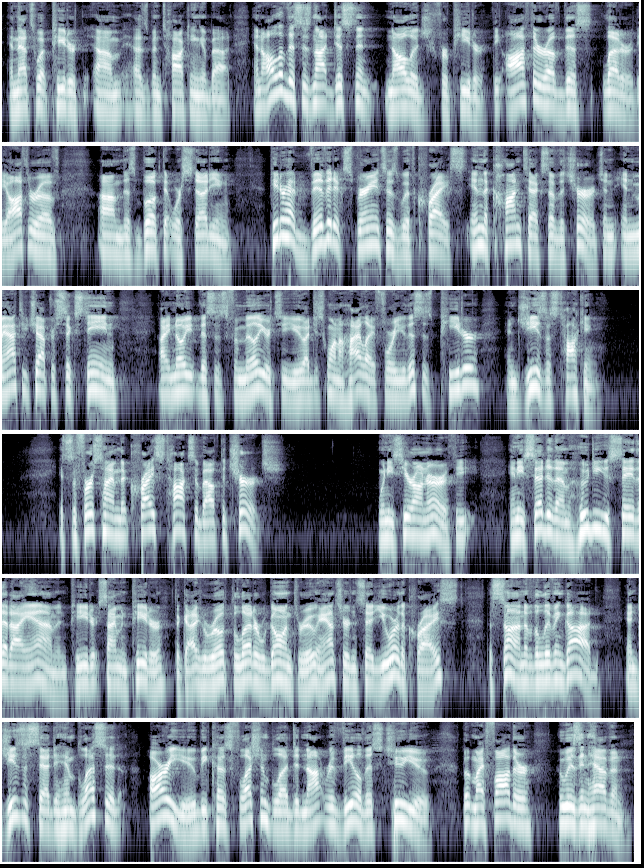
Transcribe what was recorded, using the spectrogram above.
And that's what Peter um, has been talking about. And all of this is not distant knowledge for Peter. The author of this letter, the author of um, this book that we're studying, Peter had vivid experiences with Christ in the context of the church. And in Matthew chapter 16, I know this is familiar to you. I just want to highlight for you this is Peter and Jesus talking. It's the first time that Christ talks about the church when he's here on earth. He, and he said to them, Who do you say that I am? And Peter, Simon Peter, the guy who wrote the letter we're going through, answered and said, You are the Christ, the Son of the living God. And Jesus said to him, Blessed are you, because flesh and blood did not reveal this to you, but my Father who is in heaven.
